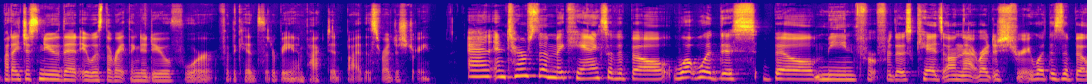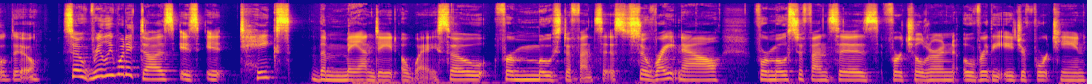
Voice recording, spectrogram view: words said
but I just knew that it was the right thing to do for for the kids that are being impacted by this registry. And in terms of the mechanics of the bill, what would this bill mean for, for those kids on that registry? What does the bill do? So, really, what it does is it takes the mandate away. So, for most offenses. So, right now, for most offenses for children over the age of 14,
